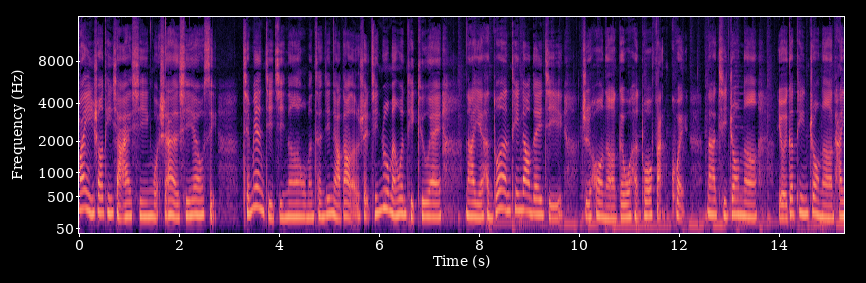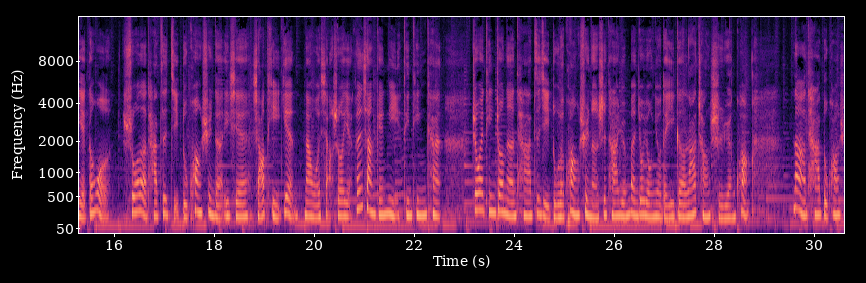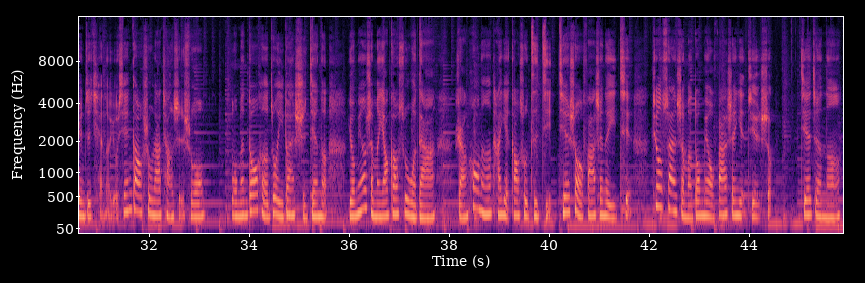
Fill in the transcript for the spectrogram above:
欢迎收听小爱心，我是艾尔西 Elsie。前面几集呢，我们曾经聊到了水晶入门问题 Q&A，那也很多人听到这一集之后呢，给我很多反馈。那其中呢，有一个听众呢，他也跟我说了他自己读矿训的一些小体验，那我想说也分享给你听听看。这位听众呢，他自己读的矿训呢，是他原本就拥有的一个拉长石原矿。那他读矿训之前呢，有先告诉拉长石说，我们都合作一段时间了，有没有什么要告诉我的啊？然后呢，他也告诉自己接受发生的一切，就算什么都没有发生也接受。接着呢，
